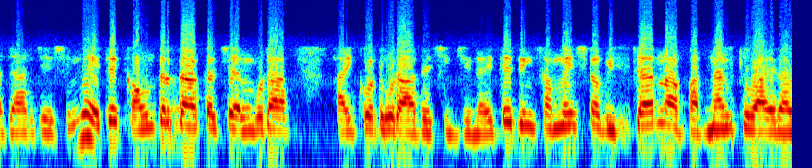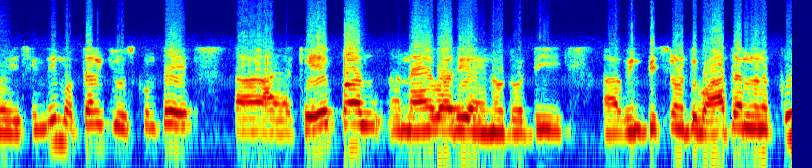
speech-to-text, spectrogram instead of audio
జారీ చేసింది. అయితే కౌంటర్ దాఖలు చేయాలని కూడా హైకోర్టు కూడా ఆదేశించింది. అయితే దీనికి సంబంధించిన విచారణ పద్నాలుగుకి వాయిదా వేసింది. మొత్తానికి చూసుకుంటే కేపాల్ న్యాయవాది అయినటువంటి వినిపిస్తున్నటువంటి వినిపించినటువంటి వాదనలకు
